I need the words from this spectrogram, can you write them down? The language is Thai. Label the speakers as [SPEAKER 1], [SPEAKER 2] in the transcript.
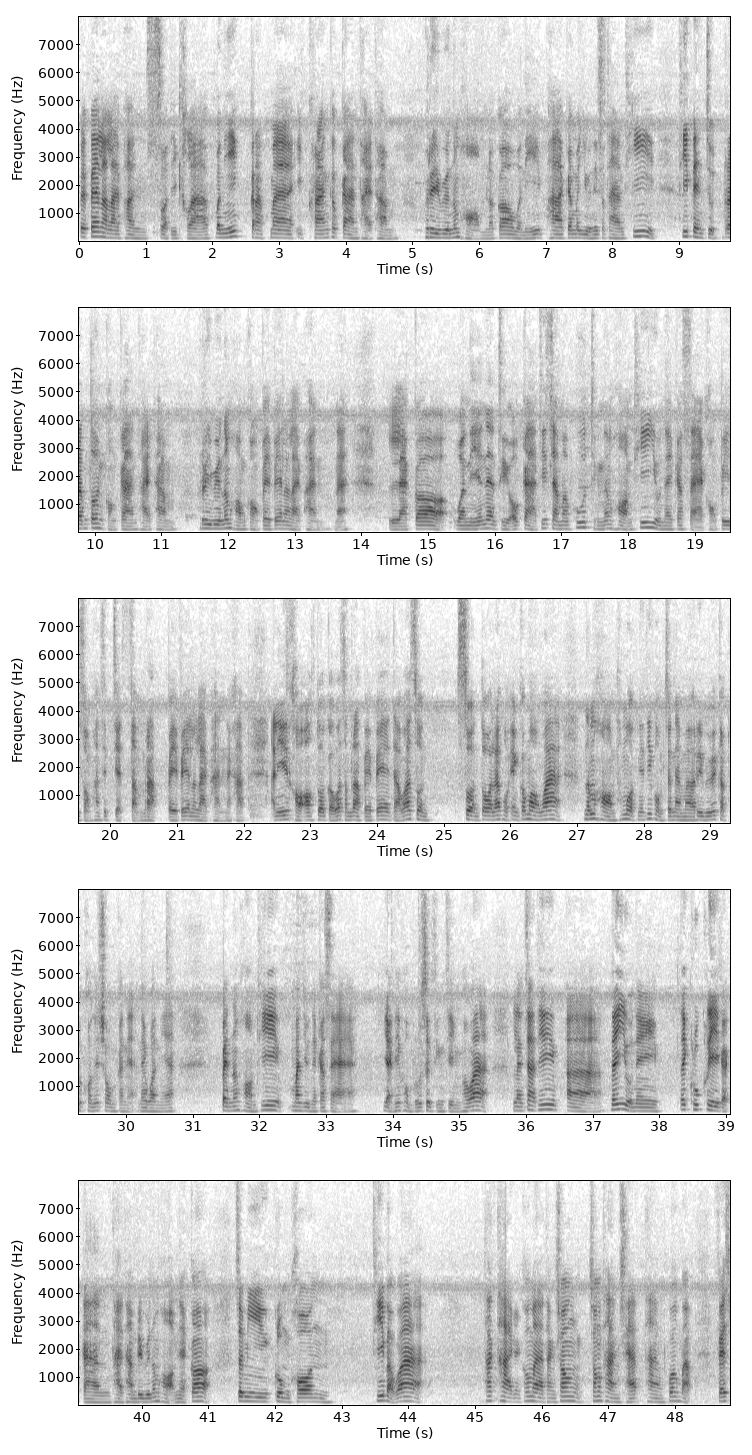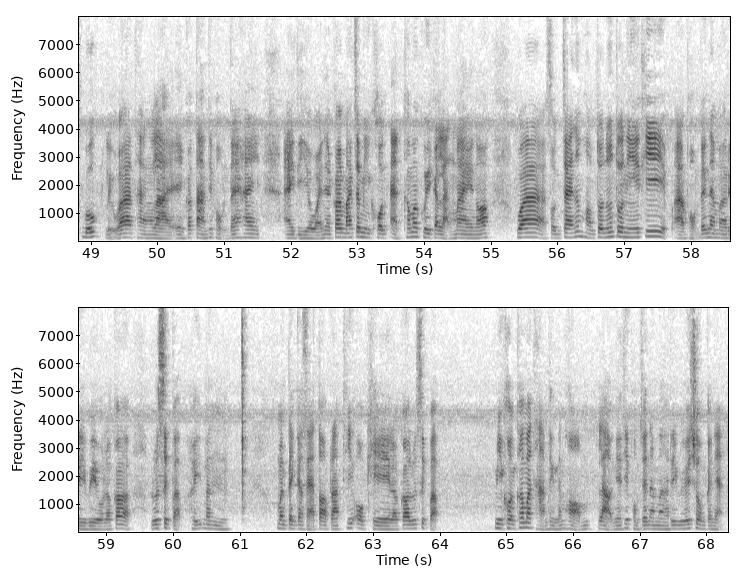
[SPEAKER 1] เปเป้ละลายพันธ์สวัสดีครับ วันนี้กลับมาอีกครั้งกับการถ่ายทำรีวิวน้ำหอม แล้วก็วันนี้พากันมาอยู่ในสถานที่ที่เป็นจุดเริ่มต้นของการถ่ายทำรีวิวน้ำหอมของเปเป้ละลายพันธ์นะ และก็วันนี้เนี่ยถือโอกาสที่จะมาพูดถึงน้ำหอมที่อยู่ในกระแสของปี 2017สำหรับเปเป้ละลายพันธ์นะครับ อันนี้ขอออกตัวก่อนว่าสำหรับเปเป้แต่ว่าส่วน ส่วนตัวแล้วผมเองก็มองว่าน้ำหอมทั้งหมดเนี่ยที่ผมจะนำมารีวิวให้กับทุกคนได้ชมกันเนี่ยในวันนี้เป็นน้ำหอมที่มันอยู่ในกระแสอย่างที่ผมรู้สึกจริง ๆ เพราะว่าหลังจากที่ได้อยู่ในได้คลุกคลีกับการถ่ายทำรีวิวน้ำหอมเนี่ยก็จะมีกลุ่มคนที่แบบว่าทักทายกันเข้ามาทางช่องช่องทางแชททางพวกแบบ Facebook หรือว่าทาง Line เองก็ตามที่ผมได้ให้ ID เอาไว้เนี่ยก็มักจะมีคนแอดเข้ามาคุยกันหลังไมค์เนาะว่าสนใจน้ำหอมตัวนู้นตัวนี้ที่อ่าผมได้นำมารีวิว แล้วก็รู้สึกแบบเฮ้ยมันมันเป็นกระแสตอบรับที่โอเค แล้วก็รู้สึกแบบมีคนเข้ามาถามถึงน้ำหอมเหล่านี้ที่ผมจะนำมารีวิวให้ชมกันเนี่ย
